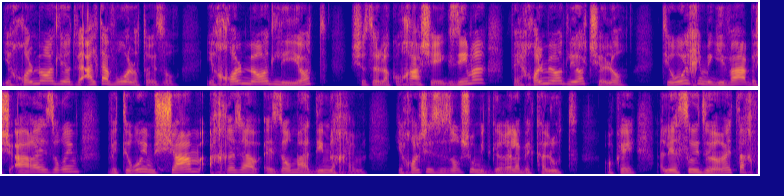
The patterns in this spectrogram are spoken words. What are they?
יכול מאוד להיות, ואל תעברו על אותו אזור, יכול מאוד להיות שזו לקוחה שהגזימה, ויכול מאוד להיות שלא. תראו איך היא מגיבה בשאר האזורים, ותראו אם שם, אחרי זה האזור מאדים לכם. יכול שזה אזור שהוא מתגרה לה בקלות, אוקיי? לי עשו את זה במצח,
